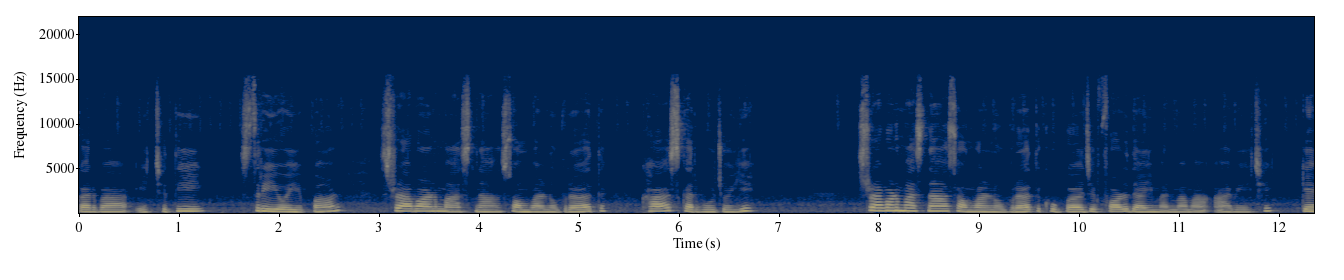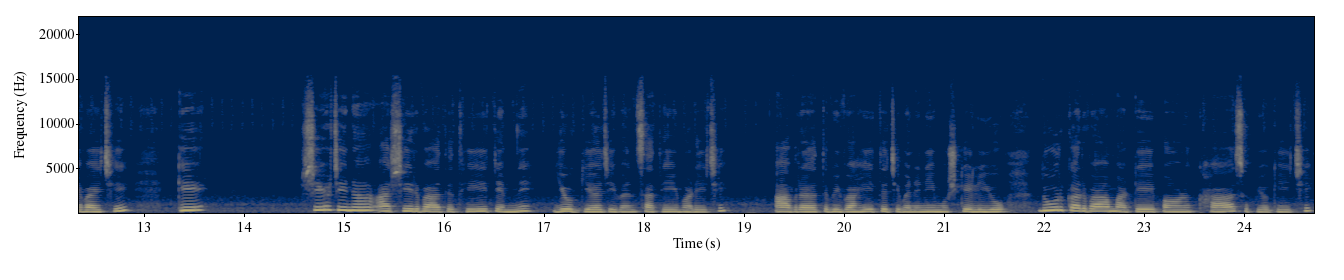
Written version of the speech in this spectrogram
કરવા ઈચ્છતી સ્ત્રીઓએ પણ શ્રાવણ માસના સોમવારનું વ્રત ખાસ કરવું જોઈએ. શ્રાવણ માસના સોમવારનું વ્રત ખૂબ જ ફળદાયી માનવામાં આવે છે. કહેવાય છે કે શિવજીના આશીર્વાદથી તેમને યોગ્ય જીવન સાથે મળે છે. આ વ્રત વિવાહિત જીવનની મુશ્કેલીઓ દૂર કરવા માટે પણ ખાસ ઉપયોગી છે.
